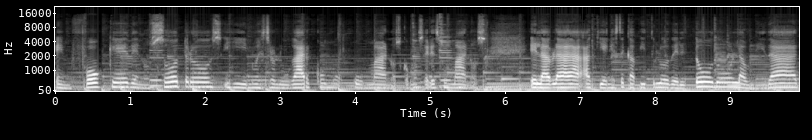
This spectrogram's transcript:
enfoque de nosotros y nuestro lugar como humanos, como seres humanos. Él habla aquí en este capítulo del todo, la unidad,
